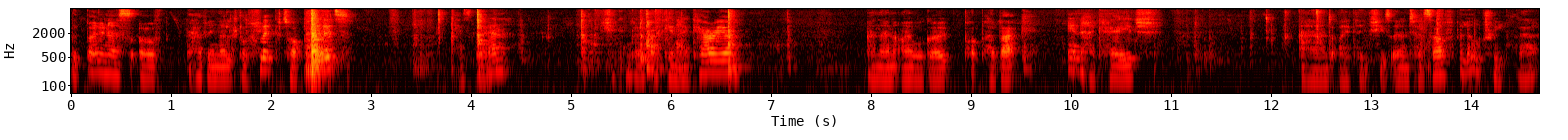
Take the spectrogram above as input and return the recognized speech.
the bonus of having the little flip top lid is then she can go back in her carrier and then I will go pop her back in her cage and I think she's earned herself a little treat for that.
